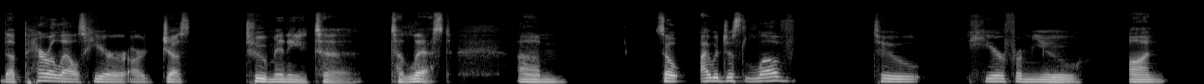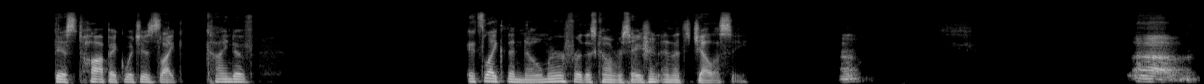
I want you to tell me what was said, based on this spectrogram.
the parallels here are just too many to to list. Um, so I would just love to hear from you on this topic, which is like kind of it's like the nomer for this conversation, and it's jealousy. Um,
